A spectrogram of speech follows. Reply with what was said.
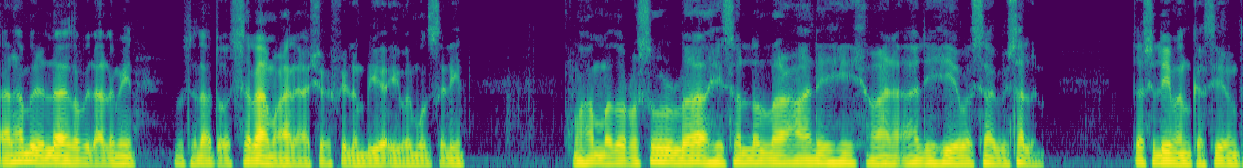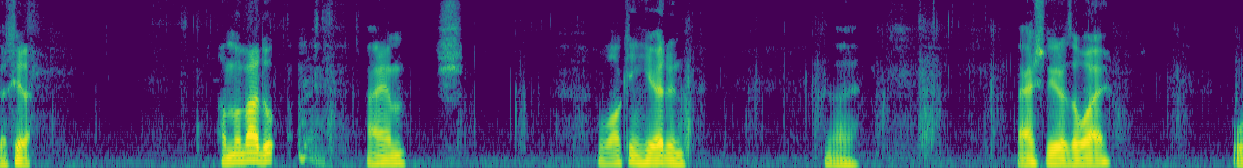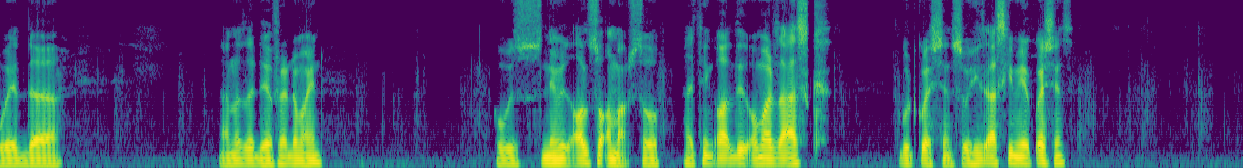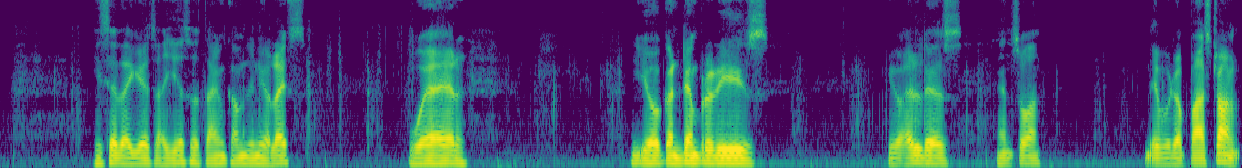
الحمد لله رب العالمين والصلاة والسلام على أشرف الأنبياء والمرسلين. محمد رسول الله صلى الله عليه وعلى آله وصحبه وسلم. تسليما كثيرا كثيرا. أما بعد I am walking here in uh, Ashley Reservoir with uh, another dear friend of mine. Whose name is also Omar. So I think all the Omars ask good questions. So he's asking me a questions. He said, I guess, I guess a time comes in your lives where your contemporaries, your elders, and so on, they would have passed on.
